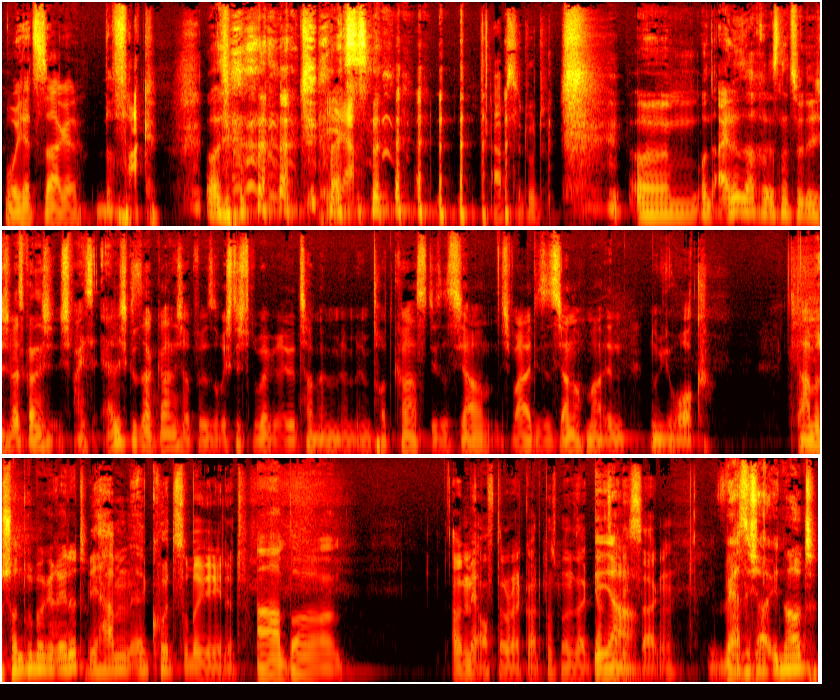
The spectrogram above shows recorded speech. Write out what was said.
wo ich jetzt sage, the fuck. Und, Ja. Absolut. ähm, und eine Sache ist natürlich, ich weiß gar nicht, ich weiß ehrlich gesagt gar nicht, ob wir so richtig drüber geredet haben im, im, im Podcast dieses Jahr. Ich war ja dieses Jahr nochmal in New York. Da haben wir schon drüber geredet, Wir haben äh, kurz drüber geredet. aber Aber mehr off the record, muss man ganz Ja. ehrlich sagen. wer sich erinnert,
